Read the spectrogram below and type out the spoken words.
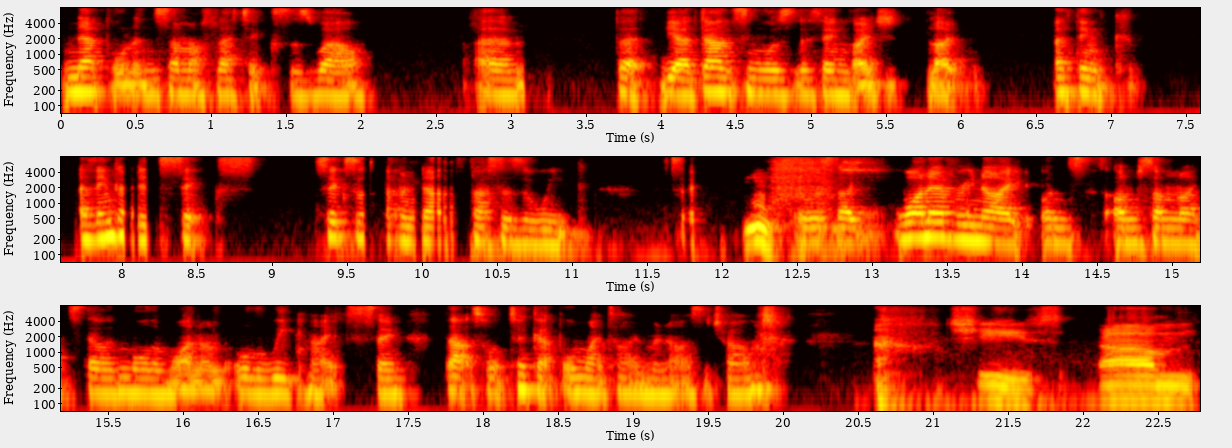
netball and some athletics as well. Um, but yeah, dancing was the thing. I just like, I think, I think I did six six or seven dance classes a week. So Oof. it was like one every night. On on some nights there was more than one on all the weeknights. So that's what took up all my time when I was a child. Jeez. Um,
